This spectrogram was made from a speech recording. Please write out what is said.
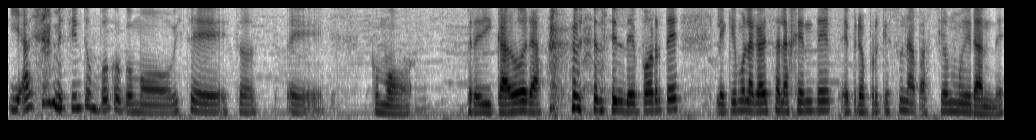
y a veces me siento un poco como, viste, estos, eh, como predicadora del deporte, le quemo la cabeza a la gente, eh, pero porque es una pasión muy grande.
